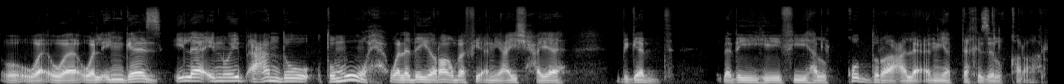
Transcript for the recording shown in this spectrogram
والإنجاز إلى أنه يبقى عنده طموح ولديه رغبة في أن يعيش حياة بجد. لديه فيها القدرة على أن يتخذ القرار.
